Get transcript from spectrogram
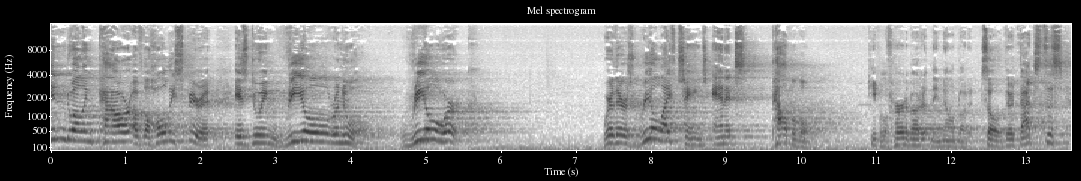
indwelling power of the Holy Spirit is doing real renewal, real work, where there's real life change and it's palpable. People have heard about it and they know about it. So that's this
